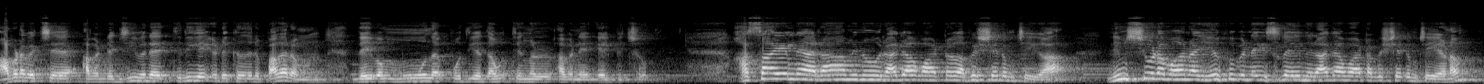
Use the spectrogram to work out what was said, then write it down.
അവിടെ വെച്ച് അവന്റെ ജീവനെ തിരികെ എടുക്കുന്നതിന് പകരം ദൈവം മൂന്ന് പുതിയ ദൗത്യങ്ങൾ അവനെ ഏൽപ്പിച്ചു. ഹസായലിനെ അരാമിനു രാജാവാട്ട് അഭിഷേകം ചെയ്യുക. നിംഷിയുടെ മകനായ യേഹുവിനെ ഇസ്രയേലിന് രാജാവായിട്ട് അഭിഷേകം ചെയ്യണം.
